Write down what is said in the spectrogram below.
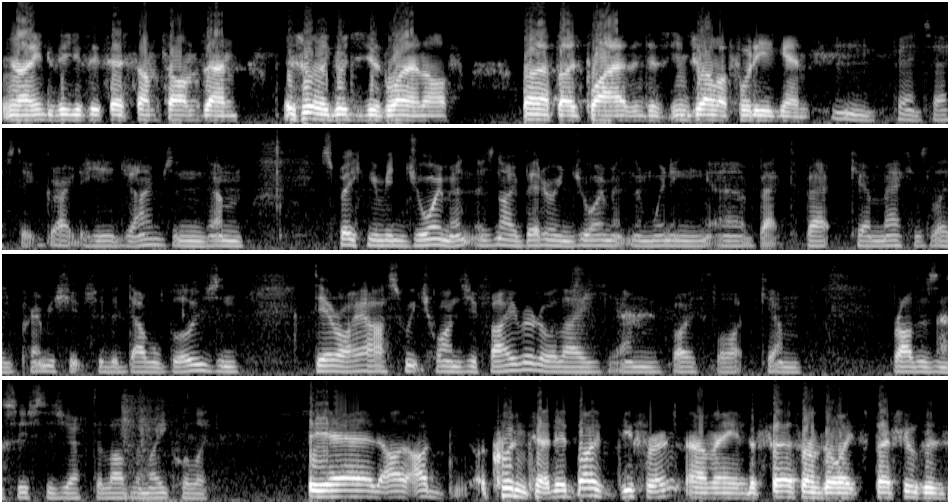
you know, individual success sometimes, and it's really good to just learn off learn off those players and just enjoy my footy again. Mm, fantastic, great to hear, James. And um, speaking of enjoyment, there's no better enjoyment than winning uh, back-to-back uh, Maccas League premierships with the Double Blues. And dare I ask, which one's your favourite, or are they um, both like um, brothers and sisters, you have to love them equally. Yeah, I, I, couldn't tell. They're both different. I mean, the first one's always special because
